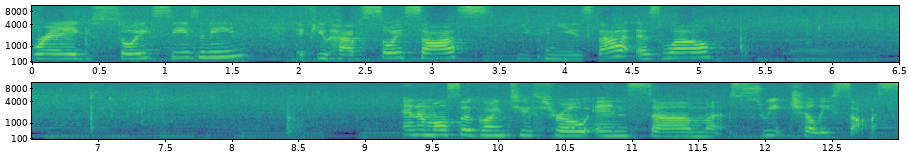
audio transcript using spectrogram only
Bragg soy seasoning. If you have soy sauce, you can use that as well. And I'm also going to throw in some sweet chili sauce.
